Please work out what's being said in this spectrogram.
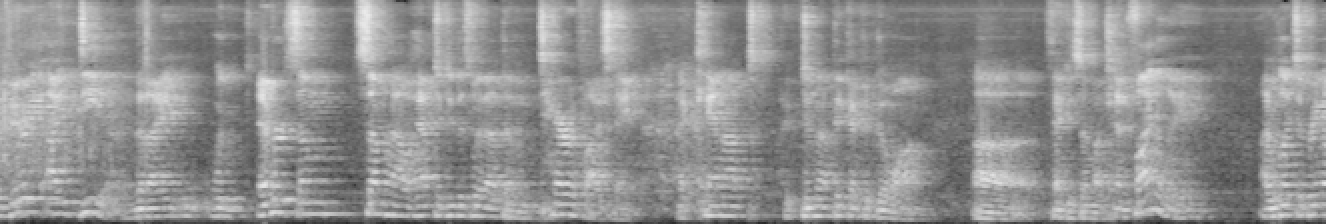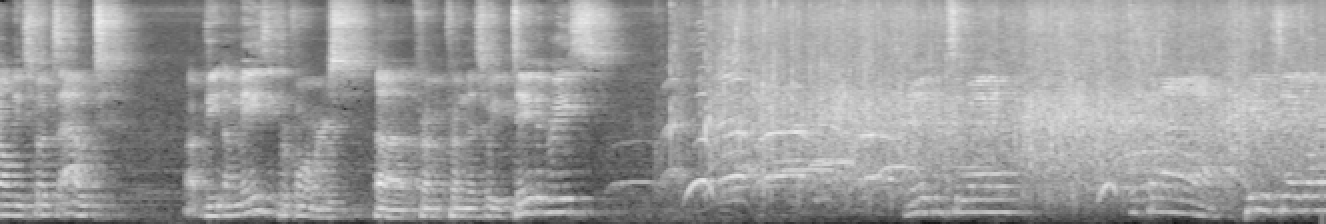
The very idea that I would ever some somehow have to do this without them terrifies me. I cannot, I do not think I could go on. Uh, thank you so much. And finally, I would like to bring all these folks out, the amazing performers uh, from, from this week. David Rees, Nathan let's come on out. Peter Sagal,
